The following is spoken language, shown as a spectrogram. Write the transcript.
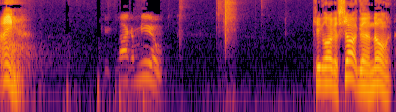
Man, Kick like a mule. kick like a shotgun, don't it?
